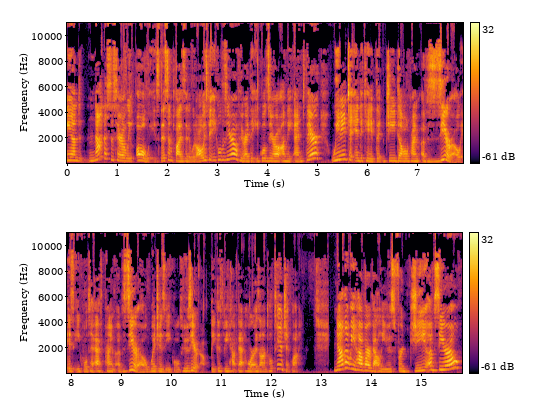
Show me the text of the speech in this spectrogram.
and not necessarily always. This implies that it would always be equal to zero. If you write the equal zero on the end there, we need to indicate that g double prime of zero is equal to f prime of zero, which is equal to zero because we have that horizontal tangent line. Now that we have our values for g of zero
